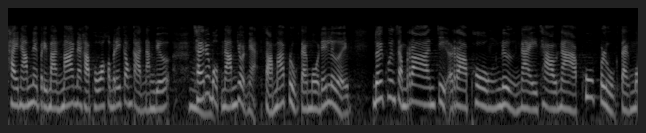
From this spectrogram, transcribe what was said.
ใช้น้ำในปริมาณมากนะคะ เพราะว่าเขาไม่ได้ต้องการน้ำเยอะอืมใช้ระบบน้ำหยดเนี่ยสามารถปลูกแตงโมได้เลย โดยคุณสำราญจิราพงศ์หนึ่งในชาวนาผู้ปลูกแตงโม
